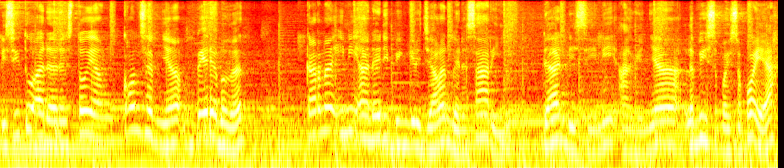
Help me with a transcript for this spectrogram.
di situ ada resto yang konsepnya beda banget. Karena ini ada di pinggir jalan Benesari dan di sini anginnya lebih sepoi-sepoi ya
